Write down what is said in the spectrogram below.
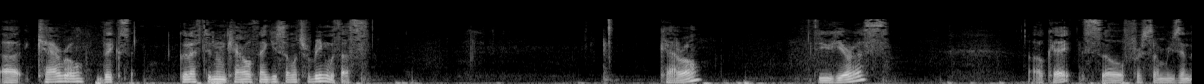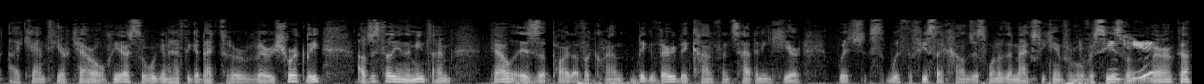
uh, Carol Dixon. Good afternoon, Carol. Thank you so much for being with us. Carol, do you hear us? Okay, so for some reason I can't hear Carol here, so we're going to have to get back to her very shortly. I'll just tell you in the meantime, Carol is a part of a big, very big conference happening here, which with a few psychologists. One of them actually came from overseas, Thank from you. America.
